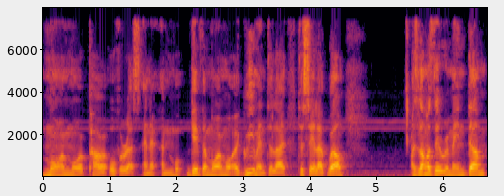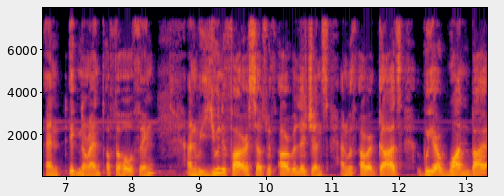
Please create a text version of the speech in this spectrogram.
more and more power over us and, and gave them more and more agreement to like to say like well as long as they remain dumb and ignorant of the whole thing and we unify ourselves with our religions and with our gods we are one by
